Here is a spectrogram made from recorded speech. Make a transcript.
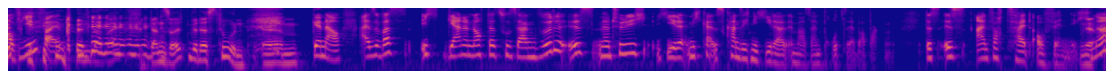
Auf jeden Fall. können, dabei, dann sollten wir das tun. Ähm genau. Also was ich gerne noch dazu sagen würde, ist natürlich jeder, nicht, es kann sich nicht jeder immer sein Brot selber backen. Das ist einfach zeitaufwendig. Ja, ne?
